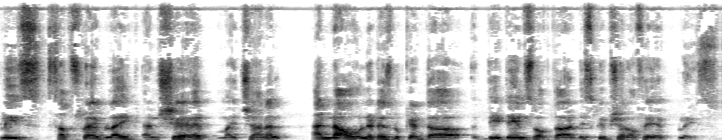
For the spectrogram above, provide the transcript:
Please subscribe like and share my channel. And now let us look at the details of the description of a place.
